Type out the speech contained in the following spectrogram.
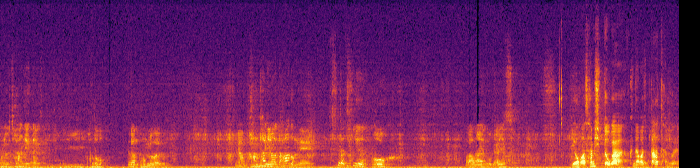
오늘 잘안 되겠다 그래서 또 이런 건물 말고 야뭐 감탄 이런 것도 하나도 없네 진짜 춥기는 어우 만만히 볼게 아니었어 영하 30도가 그나마 좀 따뜻한 거예요.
